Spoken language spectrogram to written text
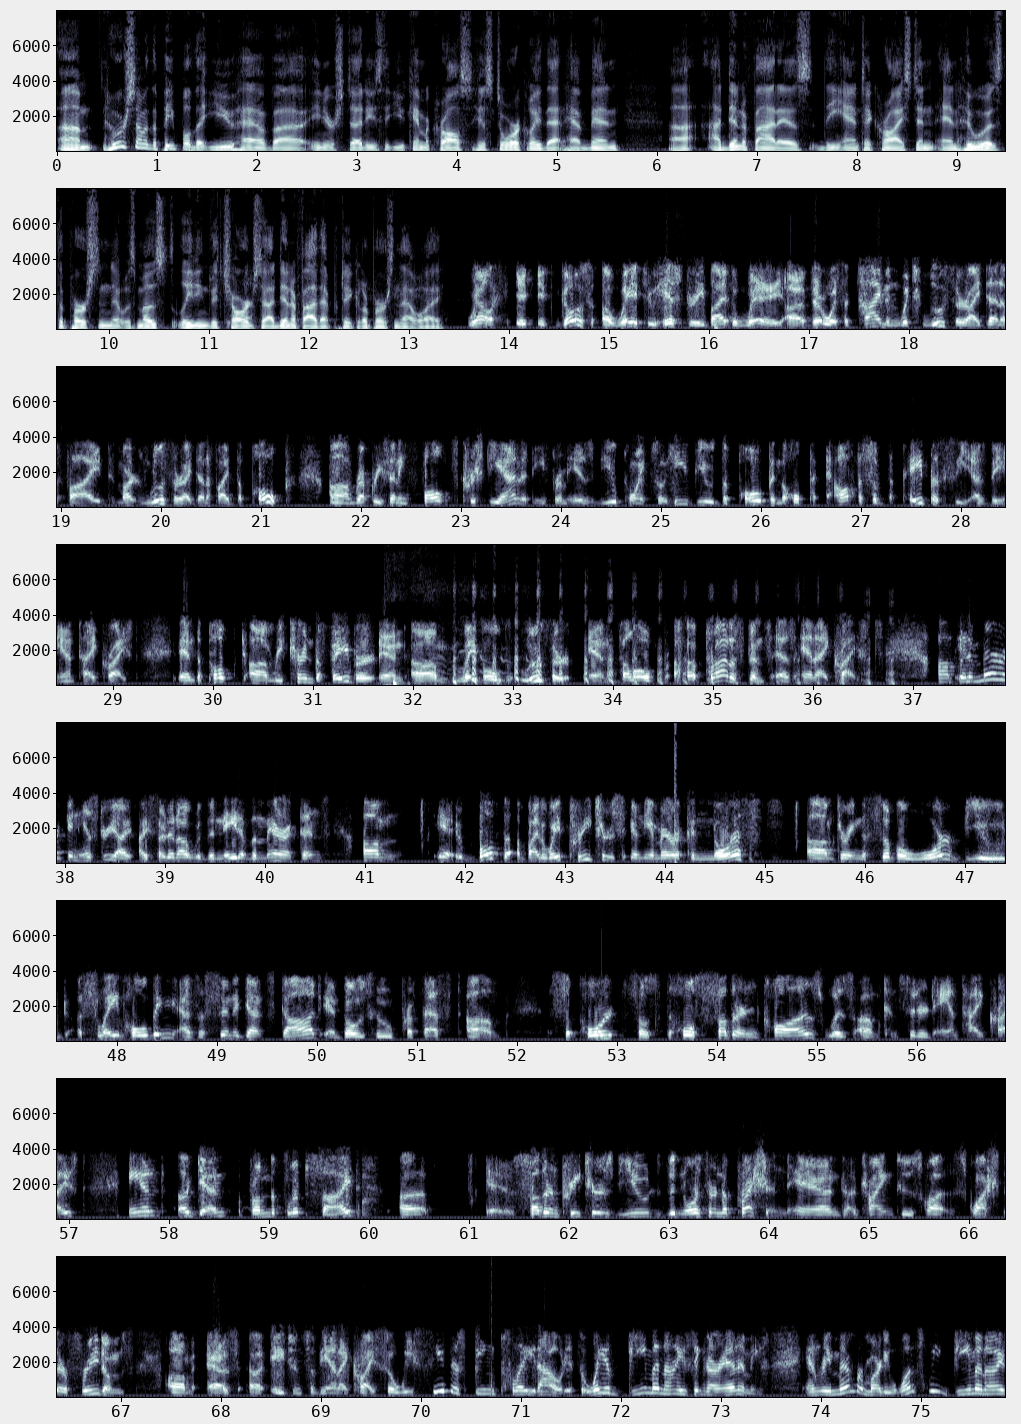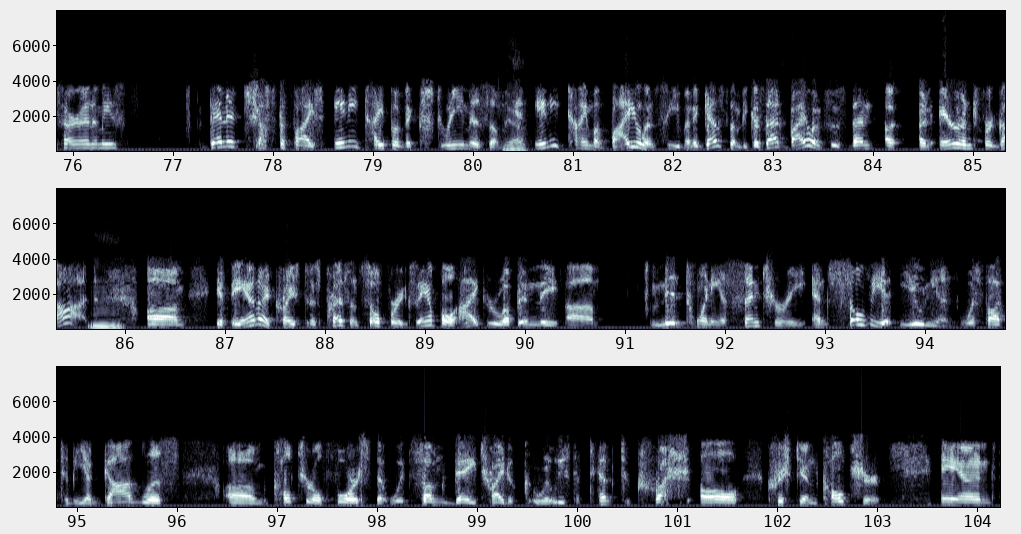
Um, who are some of the people that you have uh, in your studies that you came across historically that have been uh, identified as the Antichrist, and, and who was the person that was most leading the charge to identify that particular person that way? Well, it, it goes away through history. By the way, uh, there was a time in which Luther identified, Martin Luther identified the Pope uh, representing false Christianity from his viewpoint. So he viewed the Pope and the whole office of the papacy as the Antichrist. And the Pope um, returned the favor and um, labeled Luther and fellow uh, Protestants as Antichrists. Um, in American history, I, I started out with the Native Americans. Um, it, both, by the way, preachers in the American North um, during the Civil War viewed slaveholding as a sin against God, and those who professed um, support, so the whole Southern cause was um, considered antichrist. And again, from the flip side, uh, Southern preachers viewed the Northern oppression and uh, trying to squ- squash their freedoms um, as uh, agents of the Antichrist. So we see this being played out. It's a way of demonizing our enemies. And remember, Marty, once we demonize our enemies, then it justifies any type of extremism yeah. and any kind of violence even against them because that violence is then a, an errand for God. Mm. Um, if the Antichrist is present, so for example, I grew up in the um, mid 20th century, and Soviet Union was thought to be a godless um, cultural force that would someday try to, or at least attempt to crush all Christian culture. And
